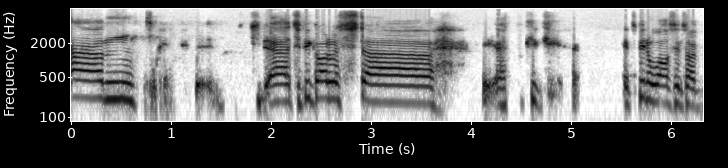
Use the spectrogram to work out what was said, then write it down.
Um, uh, to be honest, uh, it's been a while since I've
